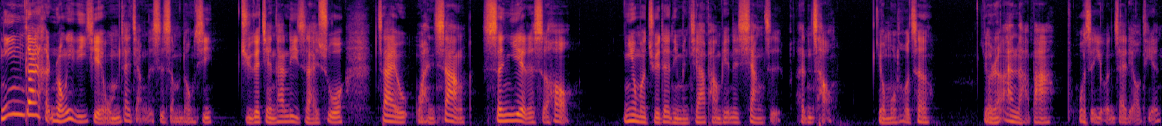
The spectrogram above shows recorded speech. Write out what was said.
你应该很容易理解我们在讲的是什么东西。举个简单例子来说，在晚上深夜的时候，你有没有觉得你们家旁边的巷子很吵？有摩托车，有人按喇叭，或者有人在聊天。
